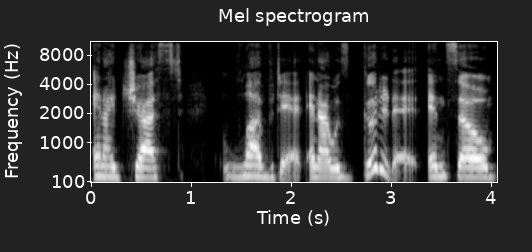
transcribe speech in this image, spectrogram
And I just loved it and I was good at it. And so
